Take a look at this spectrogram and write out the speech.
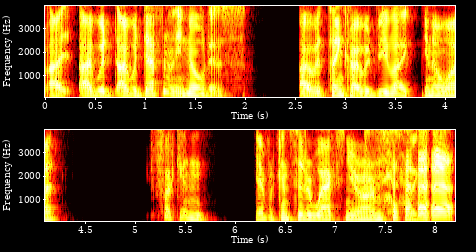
I, I would I would definitely notice. I would think I would be like, you know what? Fucking you ever consider waxing your arms? Like they're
